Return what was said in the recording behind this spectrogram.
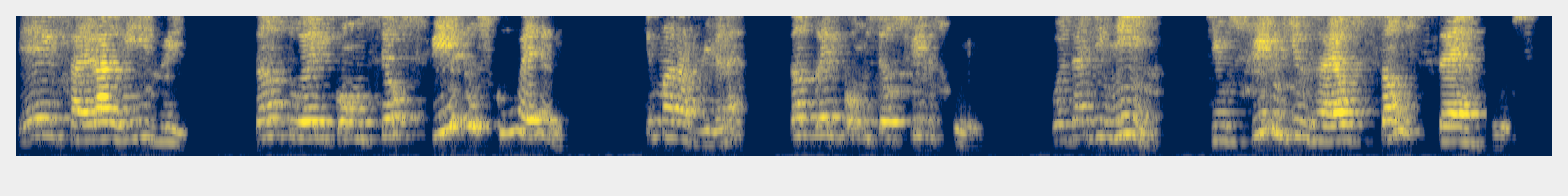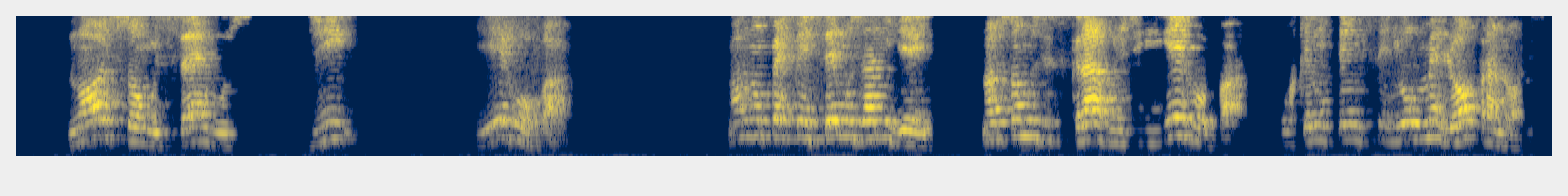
Ele sairá livre, tanto ele como seus filhos com ele. Que maravilha, né? Tanto ele como seus filhos com ele. Pois é de mim que os filhos de Israel são servos. Nós somos servos de Jeová. Nós não pertencemos a ninguém. Nós somos escravos de Jeová, porque não tem Senhor melhor para nós.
